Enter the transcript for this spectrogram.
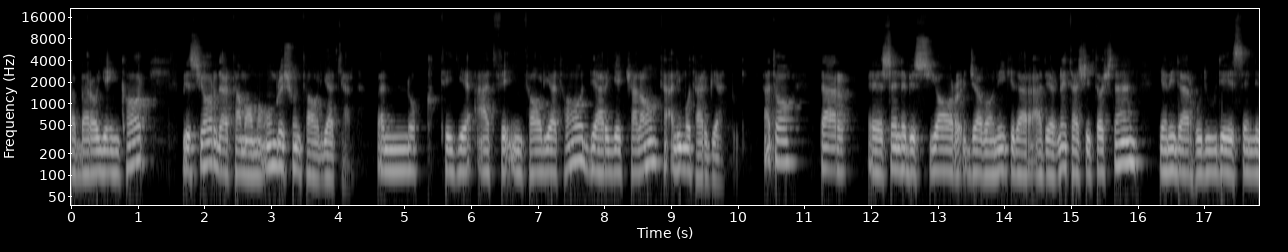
و برای این کار بسیار در تمام عمرشون فعالیت کردن و نقطه عطف این فعالیت ها در یک کلام تعلیم و تربیت بوده حتی در سن بسیار جوانی که در ادرنه تشریف داشتند یعنی در حدود سن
